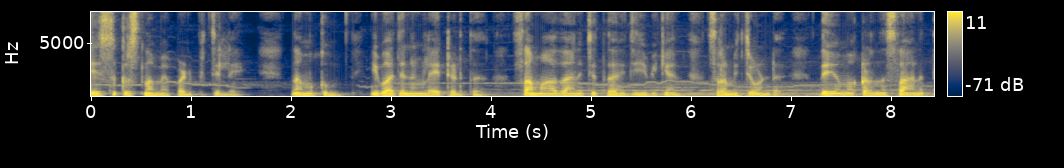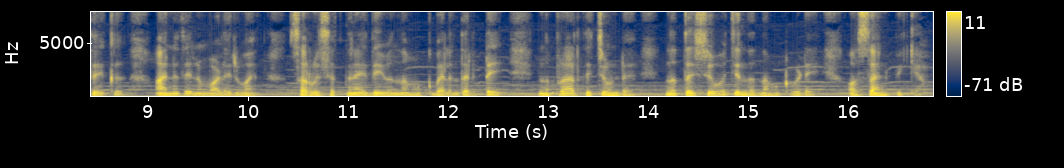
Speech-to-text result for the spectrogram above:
യേശുക്രിസ്തു നമ്മെ പഠിപ്പിച്ചില്ലേ? നമുക്കും ഈ വചനങ്ങളെ ഏറ്റെടുത്ത് സമാധാനിച്ചിത്തായി ജീവിക്കാൻ ശ്രമിച്ചുകൊണ്ട് ദൈവമക്കൾ എന്ന സ്ഥാനത്തേക്ക് അനുദിനം വളരുവാൻ സർവശക്തനായ ദൈവം നമുക്ക് ബലം തരട്ടെ എന്ന് പ്രാർത്ഥിച്ചുകൊണ്ട് ഇന്നത്തെ ശുഭചിന്ത നമുക്കിവിടെ അവസാനിപ്പിക്കാം.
